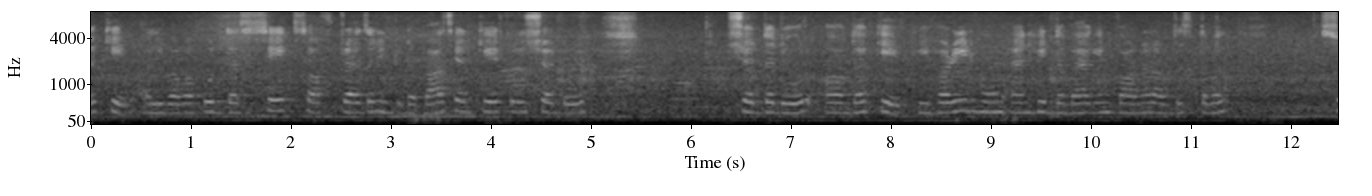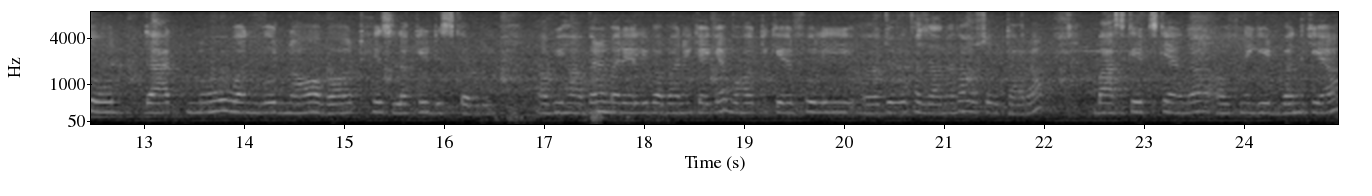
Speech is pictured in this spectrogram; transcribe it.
the cave. Ali Baba put the sacks of treasure into the basket and carefully shut door shut the door of the cave. He hurried home and hid the bag in corner of the stable so that no one would know about his lucky discovery. अब यहाँ पर हमारे अली बाबा ने क्या किया बहुत ही केयरफुली जो वो ख़जाना था उसे उतारा बास्केट्स के अंदर और उसने गेट बंद किया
